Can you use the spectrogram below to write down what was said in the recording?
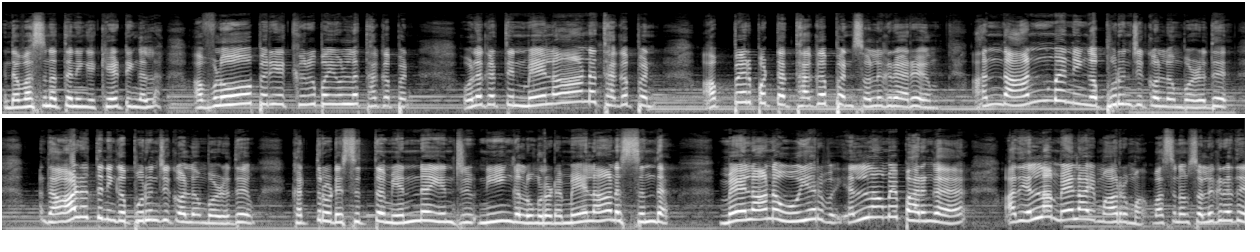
இந்த வசனத்தை நீங்கள் கேட்டீங்கல்ல? அவ்வளோ பெரிய கிருபையுள்ள தகப்பன் உலகத்தின் மேலான தகப்பன் அப்பேற்பட்ட தகப்பன் சொல்லுகிறாரு அந்த அன்பை நீங்கள் புரிஞ்சு கொள்ளும் பொழுது அந்த ஆழத்தை நீங்கள் புரிஞ்சு கொள்ளும் பொழுது கத்தருடைய சித்தம் என்ன என்று நீங்கள் உங்களோட மேலான சிந்தை மேலான உயர்வு எல்லாமே பாருங்க அது எல்லாம் மேலாய் மாறுமா? வசனம் சொல்லுகிறது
